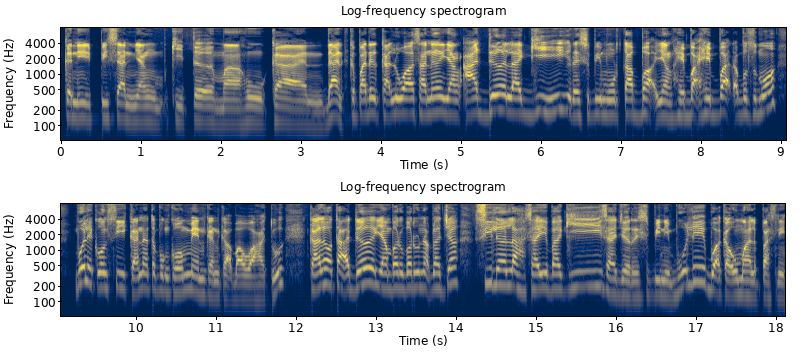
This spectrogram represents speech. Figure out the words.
kenipisan yang kita mahukan. Dan kepada kat luar sana yang ada lagi resepi murtabak yang hebat-hebat apa semua, boleh kongsikan ataupun komenkan kat bawah tu. Kalau tak ada yang baru-baru nak belajar, silalah saya bagi saja resepi ni. Boleh buat kat rumah lepas ni.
